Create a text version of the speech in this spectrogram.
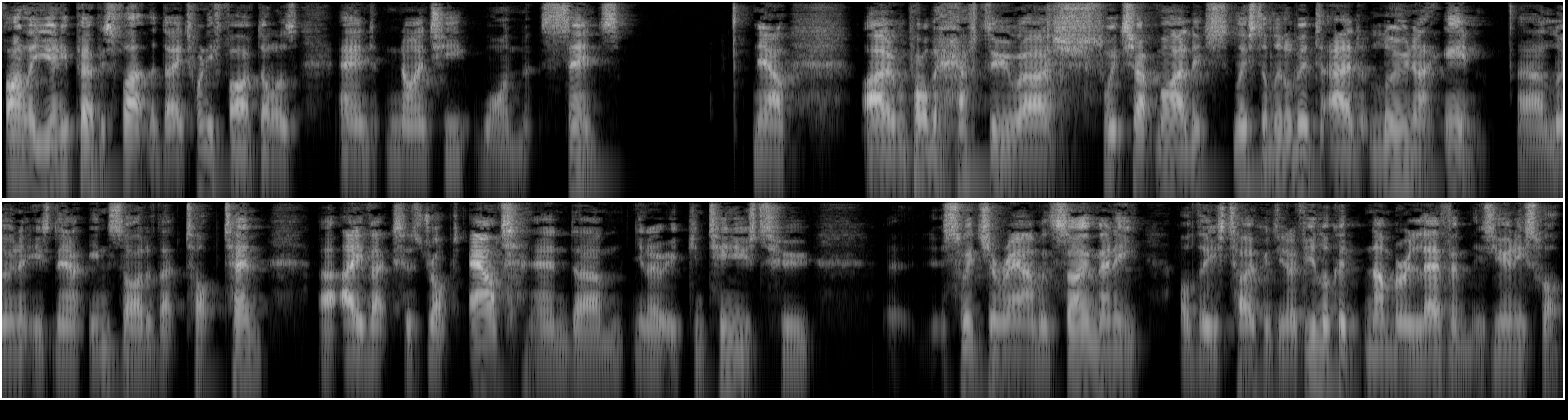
Finally, Uniperp is flat in the day, $25.91. Now, I will probably have to uh, switch up my list a little bit to add Luna in. Uh, Luna is now inside of that top 10. Uh, AVAX has dropped out, and um, you know it continues to uh, switch around with so many of these tokens. You know, if you look at number 11 is Uniswap.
